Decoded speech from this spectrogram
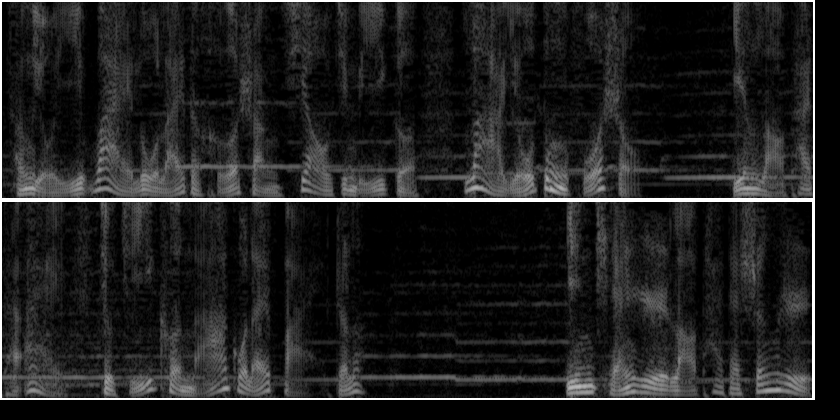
曾有一外路来的和尚孝敬了一个蜡油洞佛手，因老太太爱，就即刻拿过来摆着了。”因前日老太太生日，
